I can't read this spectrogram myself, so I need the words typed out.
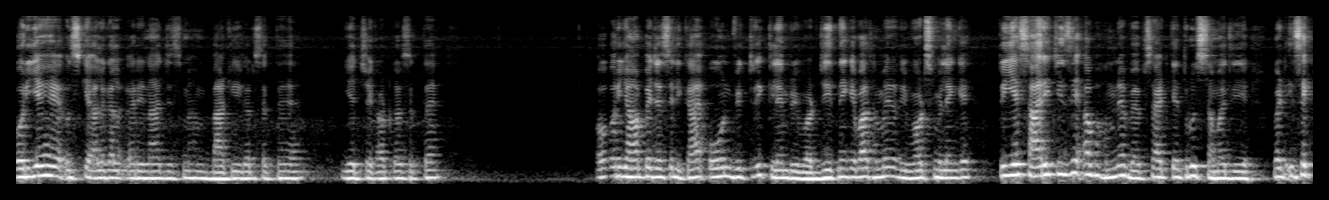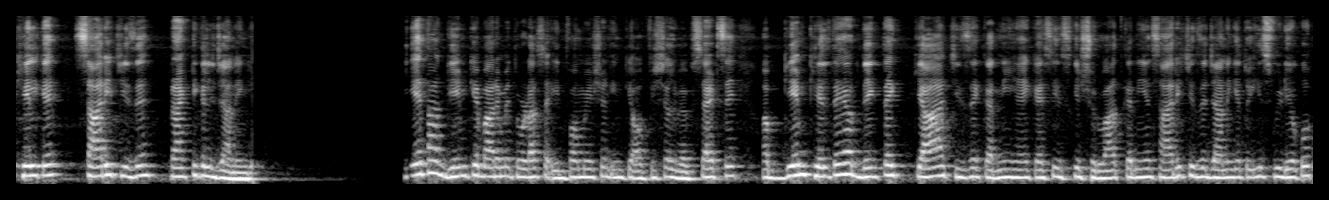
और ये है उसके अलग अलग अरेना जिसमें हम बैटल कर सकते हैं। ये चेकआउट कर सकते हैं। और यहाँ पे जैसे लिखा है ओन विक्ट्री क्लेम रिवॉर्ड जीतने के बाद हमें रिवॉर्ड्स मिलेंगे। तो ये सारी चीज़ें अब हमने वेबसाइट के थ्रू समझ ली है। बट इसे खेल के सारी चीज़ें प्रैक्टिकली जानेंगे। ये था गेम के बारे में थोड़ा सा इन्फॉर्मेशन इनके ऑफिशियल वेबसाइट से। अब गेम खेलते हैं और देखते हैं क्या चीज़ें करनी है, कैसी इसकी शुरुआत करनी है, सारी चीज़ें जानेंगे। तो इस वीडियो को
